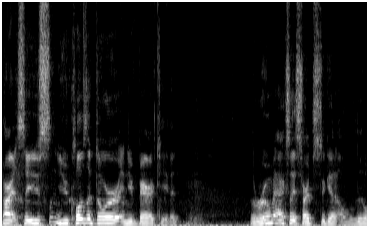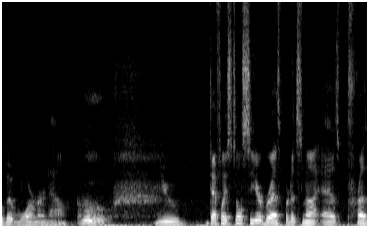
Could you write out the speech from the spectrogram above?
All right, so you you close the door and you barricade it. Mhm. The room actually starts to get a little bit warmer now. Ooh. You definitely still see your breath, but it's not as pre-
